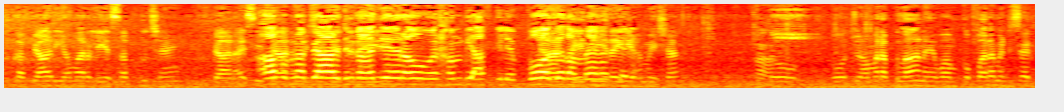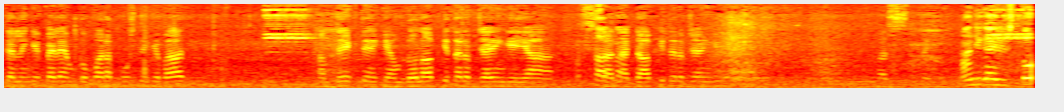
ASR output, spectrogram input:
आपका प्यार ही हमारे लिए सब कुछ है। प्यार ऐसी आप प्यार अपना प्यार दिखाते रहो और हम भी आपके लिए बहुत ज़्यादा मेहनत रहिए करें हमेशा। हाँ। तो और जो हमारा प्लान है वो हम कोपारा में डिसाइड कर लेंगे। पहले हम कोपारा पहुँचने के बाद हम देखते हैं कि हम लोलाब की तरफ़ जाएँगे या साधना टॉप की तरफ़ जाएँगे। बस हाँ जी गाइज़ तो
